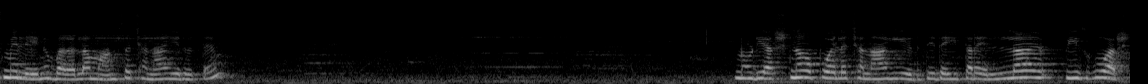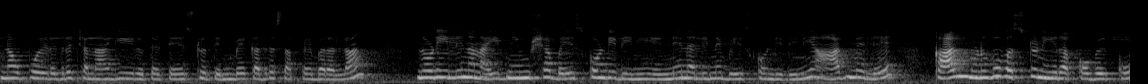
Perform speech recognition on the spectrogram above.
ಸ್ಮೆಲ್ ಏನೂ ಬರಲ್ಲ, ಮಾಂಸ ಚೆನ್ನಾಗಿರುತ್ತೆ. ನೋಡಿ, ಅರಿಶಿನ ಉಪ್ಪು ಎಲ್ಲ ಚೆನ್ನಾಗಿ ಹಿಡ್ದಿದೆ. ಈ ಥರ ಎಲ್ಲ ಪೀಸ್ಗೂ ಅರಿಶಿನ ಉಪ್ಪು ಹಿಡಿದ್ರೆ ಚೆನ್ನಾಗಿ ಇರುತ್ತೆ. ಟೇಸ್ಟು ತಿನ್ನಬೇಕಾದ್ರೆ ಸಪ್ಪೆ ಬರಲ್ಲ. ನೋಡಿ, ಇಲ್ಲಿ ನಾನು ಐದು ನಿಮಿಷ ಬೇಯಿಸ್ಕೊಂಡಿದ್ದೀನಿ. ಎಣ್ಣೆನಲ್ಲಿನೇ ಬೇಯಿಸ್ಕೊಂಡಿದ್ದೀನಿ. ಆದಮೇಲೆ ಕಾಲು ಮುಳುಗುವಷ್ಟು ನೀರು ಹಾಕ್ಕೋಬೇಕು.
